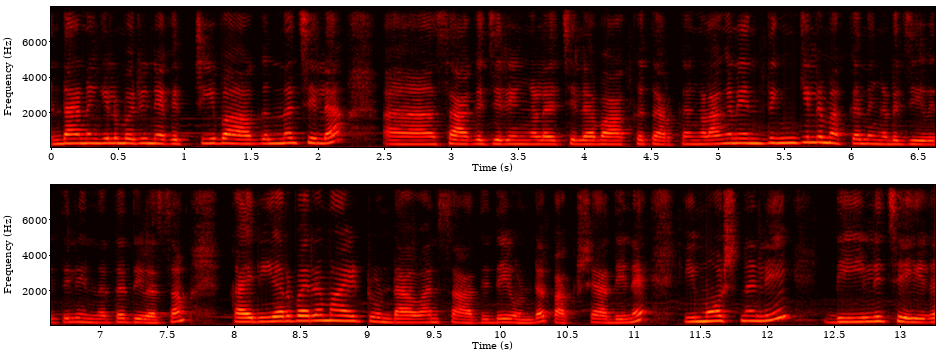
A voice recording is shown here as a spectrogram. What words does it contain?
എന്താണെങ്കിലും ഒരു നെഗറ്റീവ് ആകുന്ന ചില സാഹചര്യങ്ങൾ ചില വാക്ക് തർക്കങ്ങൾ അങ്ങനെ എന്തെങ്കിലുമൊക്കെ നിങ്ങളുടെ ജീവിതത്തിൽ ഇന്നത്തെ ദിവസം കരിയർപരമായിട്ടുണ്ടാവാൻ സാധ്യതയുണ്ട്. പക്ഷേ അതിനെ ഇമോഷണൽ ഇമോഷണലി ഡീൽ ചെയ്യുക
